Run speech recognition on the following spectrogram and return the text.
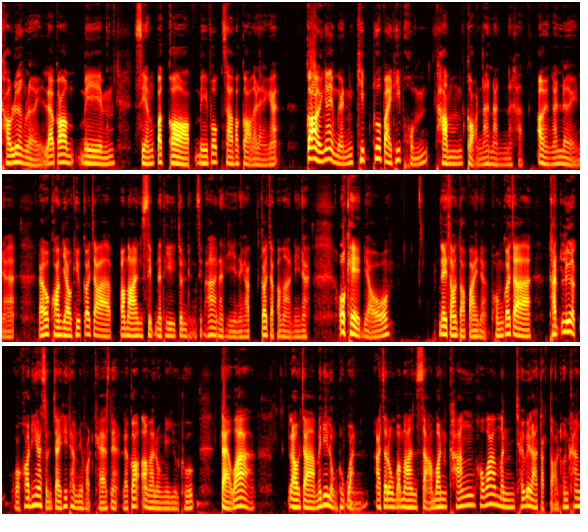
เข้าเรื่องเลย แล้วก็มีเสียงประกอบ มีพวกซาวประกอบอะไรอย่างเงี้ย ก็เอาง่ายเหมือนคลิปทั่วไปที่ผมทำก่อนหน้านั้นนะครับ เอาอย่างนั้นเลยนะ แล้วความยาวคลิปก็จะประมาณ 10 นาทีจนถึง 15 นาทีนะครับ ก็จะประมาณนี้นะ โอเค เดี๋ยวในตอนต่อไปเนี่ย ผมก็จะคัดเลือกหัวข้อที่น่าสนใจที่ทำในพอดแคสต์เนี่ย แล้วก็เอามาลงใน YouTube แต่ว่า เราจะไม่ได้ลงทุกวัน อาจจะลงประมาณ 3 วันครั้ง เพราะว่ามันใช้เวลาตัดต่อค่อนข้าง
